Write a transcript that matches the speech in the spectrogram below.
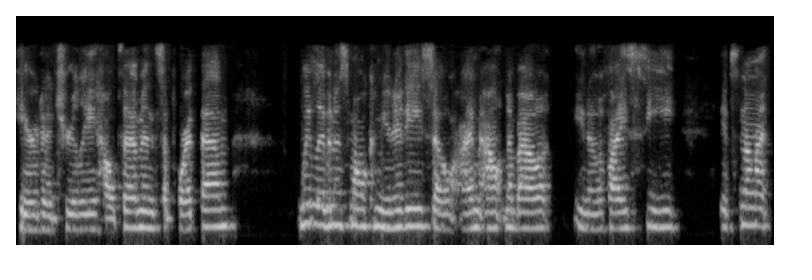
here to truly help them and support them. We live in a small community, so I'm out and about. You know, if I see, it's not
